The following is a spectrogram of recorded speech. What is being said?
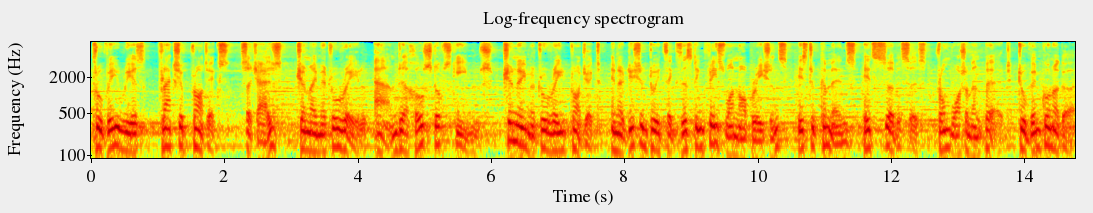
through various flagship projects such as Chennai Metro Rail and a host of schemes. Chennai Metro Rail project, in addition to its existing Phase 1 operations, is to commence its services from Washermanpet to Wimco Nagar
